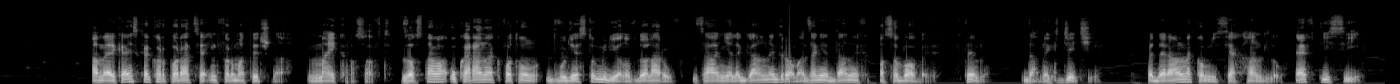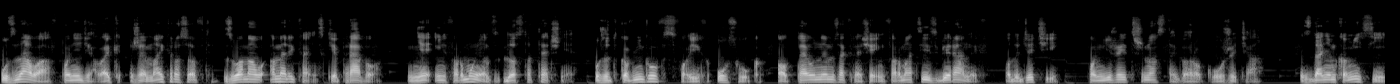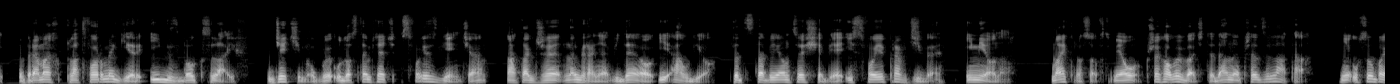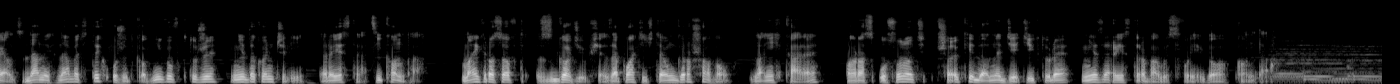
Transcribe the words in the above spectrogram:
Amerykańska korporacja informatyczna Microsoft została ukarana kwotą 20 milionów dolarów za nielegalne gromadzenie danych osobowych, w tym danych dzieci. Federalna Komisja Handlu FTC uznała w poniedziałek, że Microsoft złamał amerykańskie prawo, nie informując dostatecznie użytkowników swoich usług o pełnym zakresie informacji zbieranych od dzieci poniżej 13 roku życia. Zdaniem komisji, w ramach platformy gier Xbox Live dzieci mogły udostępniać swoje zdjęcia, a także nagrania wideo i audio przedstawiające siebie i swoje prawdziwe imiona. Microsoft miał przechowywać te dane przez lata, nie usuwając danych nawet tych użytkowników, którzy nie dokończyli rejestracji konta. Microsoft zgodził się zapłacić tę groszową dla nich karę oraz usunąć wszelkie dane dzieci, które nie zarejestrowały swojego konta.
